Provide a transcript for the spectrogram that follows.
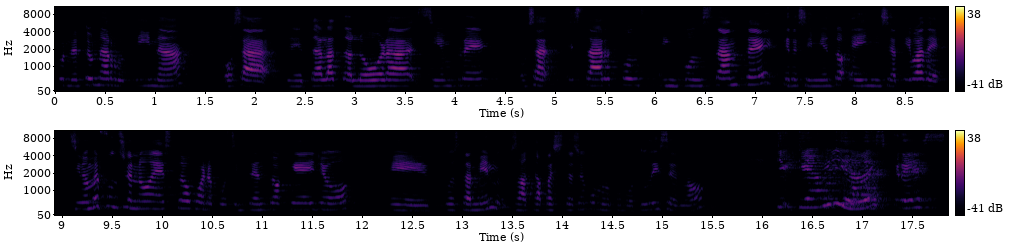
ponerte una rutina, o sea, de tal a tal hora, siempre, o sea, estar en constante crecimiento e iniciativa de, si no me funcionó esto, bueno, pues intento aquello eh, pues también, o sea, capacitación como, como tú dices, ¿no? ¿Qué, qué habilidades crees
